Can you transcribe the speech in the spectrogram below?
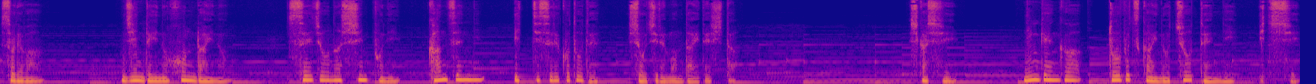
それは人類の本来の正常な進歩に完全に一致することで生じる問題でした。しかし人間が動物界の頂点に位置し、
